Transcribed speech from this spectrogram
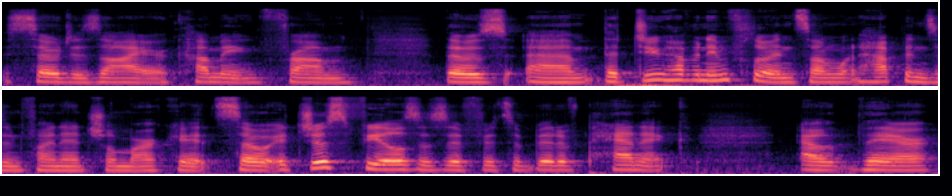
so desire coming from those um, that do have an influence on what happens in financial markets. So it just feels as if it's a bit of panic out there.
